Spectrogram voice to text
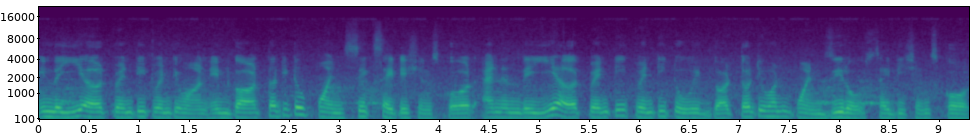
in the year 2021 it got 32.6 citation score and in the year 2022 it got 31.0 citation score.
